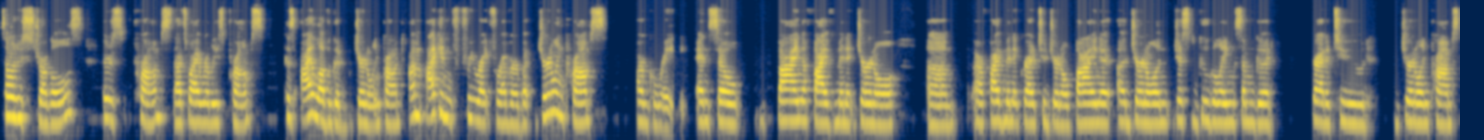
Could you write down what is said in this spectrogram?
someone who struggles, there's prompts. That's why I release prompts because I love a good journaling prompt. I'm I can free write forever, but journaling prompts are great. And so buying a five minute journal, um, or five minute gratitude journal, buying a, a journal and just Googling some good gratitude journaling prompts.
